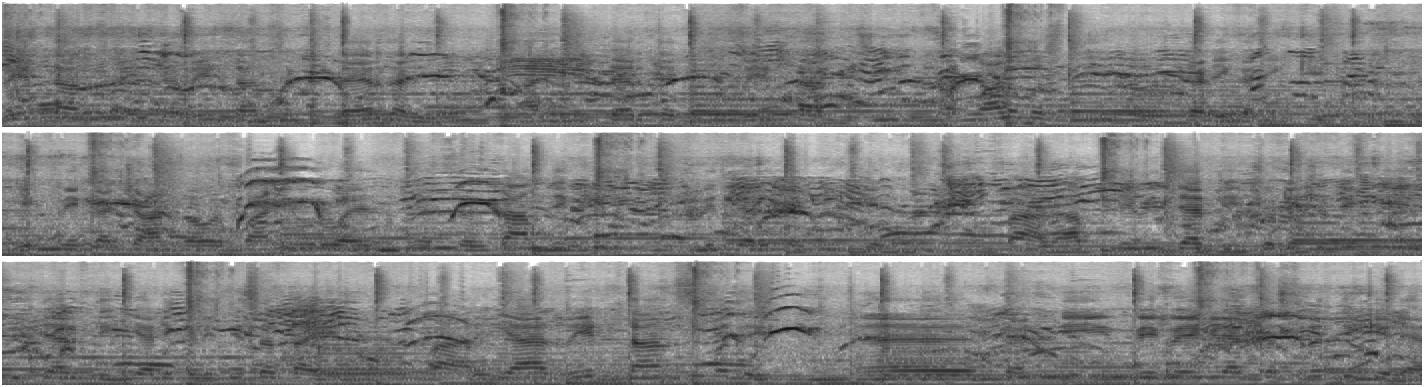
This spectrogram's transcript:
रेन डान्स आहे त्या रेन डान्ससाठी तयार झाले आणि विद्यार्थ्यांनी रेन डान्सची धमाल मस्ती त्या ठिकाणी केली. एकमेकाच्या अंगावर पाणी उडवायचं काम देखील आपले विद्यार्थी छोटे छोटे विद्यार्थी या ठिकाणी दिसत आहेत. या रेड डान्समध्ये त्यांनी वेगवेगळ्या कसरती केल्या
